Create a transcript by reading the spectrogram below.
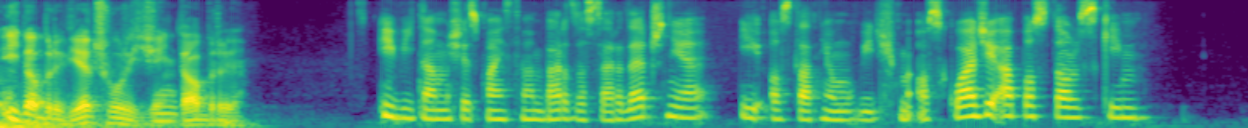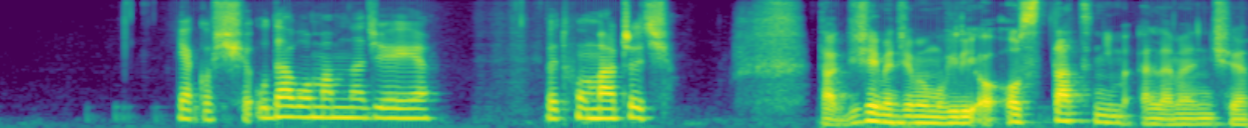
I dobry wieczór, i dzień dobry. I witamy się z Państwem bardzo serdecznie. I ostatnio mówiliśmy o składzie apostolskim. Jakoś się udało, mam nadzieję, wytłumaczyć. Tak, dzisiaj będziemy mówili o ostatnim elemencie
